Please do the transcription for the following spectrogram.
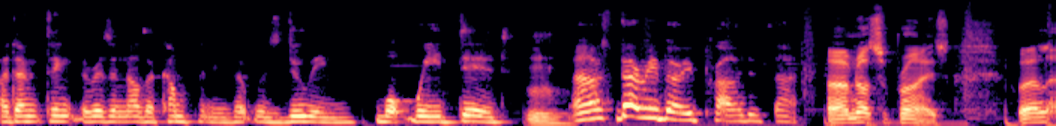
I don't think there is another company that was doing what we did. Mm. And I was very, very proud of that. I'm not surprised. Well,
